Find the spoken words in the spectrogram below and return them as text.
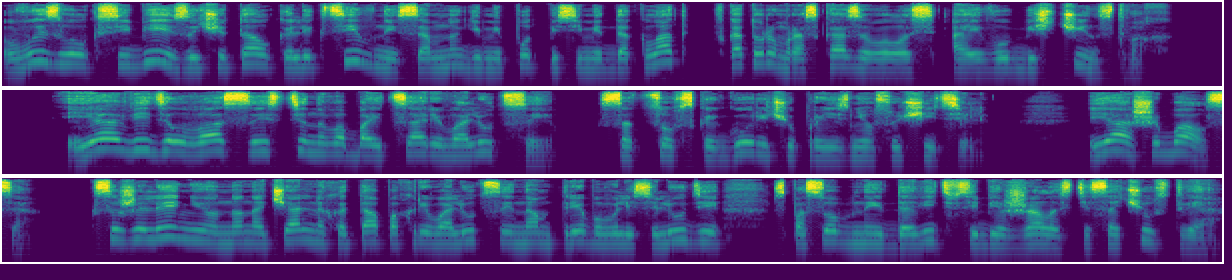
вызвал к себе и зачитал коллективный со многими подписями доклад, в котором рассказывалось о его бесчинствах. «Я видел вас, истинного бойца революции», — с отцовской горечью произнес учитель. «Я ошибался. К сожалению, на начальных этапах революции нам требовались люди, способные давить в себе жалость и сочувствие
